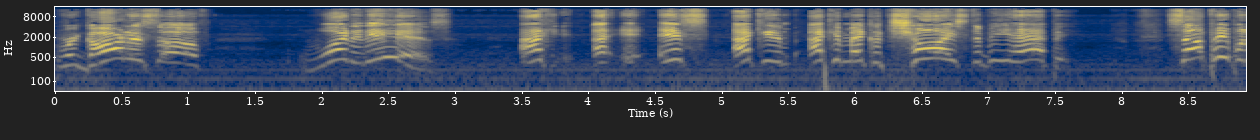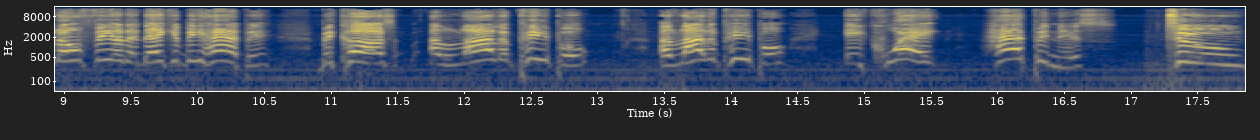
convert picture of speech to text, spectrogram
regardless of what it is, I, I it's I can I can make a choice to be happy. Some people don't feel that they can be happy because a lot of people a lot of people equate happiness to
